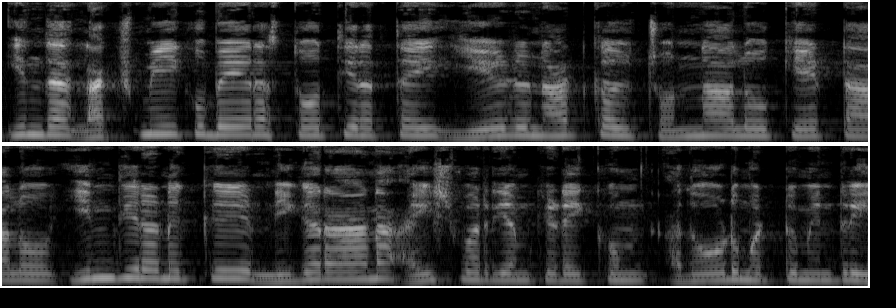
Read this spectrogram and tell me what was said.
இந்த லக்ஷ்மி குபேர ஸ்தோத்திரத்தை ஏழு நாட்கள் சொன்னாலோ கேட்டாலோ இந்திரனுக்கு நிகரான ஐஸ்வர்யம் கிடைக்கும். அதோடு மட்டுமின்றி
